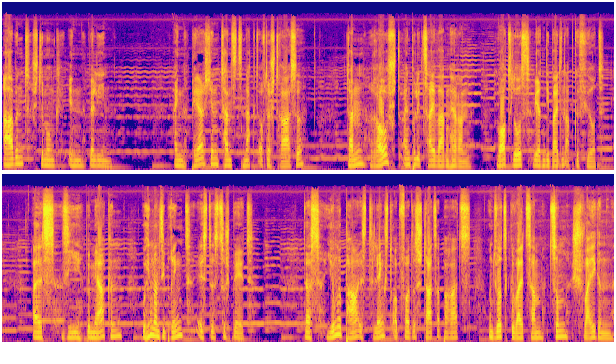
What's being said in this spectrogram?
Abendstimmung in Berlin. Ein Pärchen tanzt nackt auf der Straße, dann rauscht ein Polizeiwagen heran. Wortlos werden die beiden abgeführt. Als sie bemerken, wohin man sie bringt, ist es zu spät. Das junge Paar ist längst Opfer des Staatsapparats und wird gewaltsam zum Schweigen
